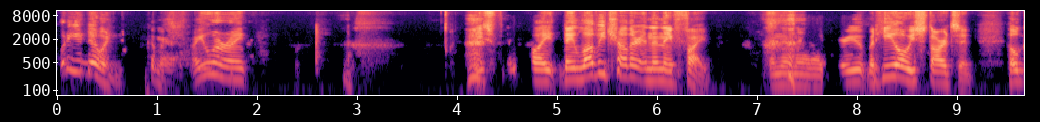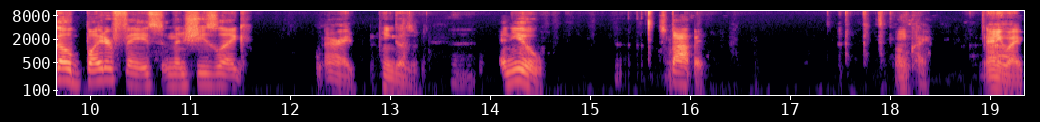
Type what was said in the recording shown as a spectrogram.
what are you doing? Come here. Are you all right? These fight. They love each other and then they fight. And then they're like, are you? But he always starts it. He'll go bite her face, and then she's like, all right. He goes, and you stop it. Okay. Anyway,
